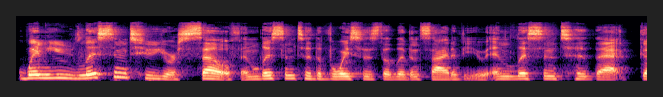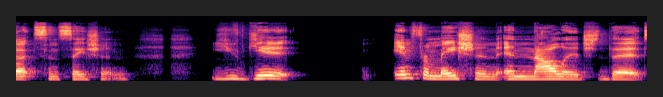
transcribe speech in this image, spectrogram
when you listen to yourself and listen to the voices that live inside of you and listen to that gut sensation, you get information and knowledge that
